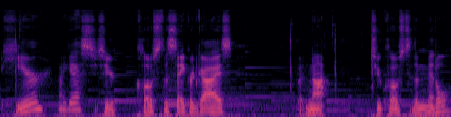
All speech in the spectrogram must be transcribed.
here, I guess. So you're close to the sacred guys, but not too close to the middle.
